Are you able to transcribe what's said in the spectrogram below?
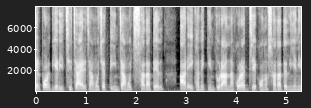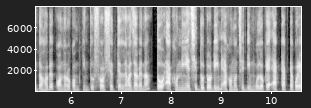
এরপর দিয়ে দিচ্ছি চায়ের চামচের তিন চামচ সাদা তেল। আর এইখানে কিন্তু রান্না করার যে কোনো সাদা তেল নিয়ে নিতে হবে। কোনো রকম কিন্তু সর্ষের তেল নেওয়া যাবে না। তো এখন নিয়েছি দুটো ডিম। এখন হচ্ছে ডিমগুলোকে একটা একটা করে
